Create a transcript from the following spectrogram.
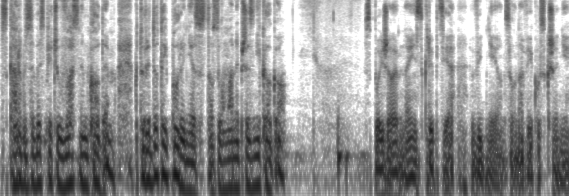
skarb zabezpieczył własnym kodem, który do tej pory nie został złamany przez nikogo. Spojrzałem na inskrypcję widniejącą na wieku skrzyni.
